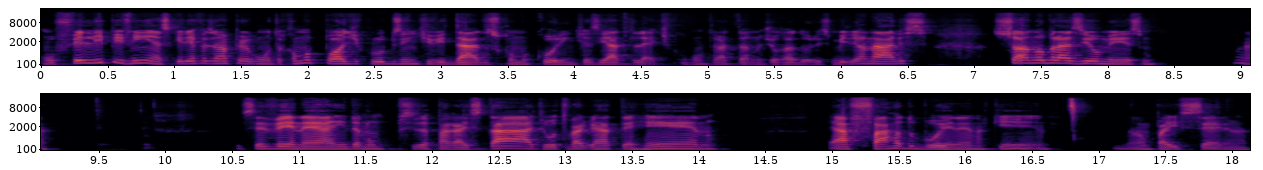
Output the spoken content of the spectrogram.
O Felipe Vinhas queria fazer uma pergunta: como pode clubes endividados como Corinthians e Atlético contratando jogadores milionários só no Brasil mesmo? É. Você vê, né? Ainda não precisa pagar estádio, outro vai ganhar terreno. É a farra do boi, né? Aqui não é um país sério, né?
